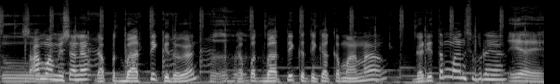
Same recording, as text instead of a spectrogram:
gitu. sama misalnya dapat batik gitu kan dapat batik ketika ke mana dari teman sebenarnya Iya, iya.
